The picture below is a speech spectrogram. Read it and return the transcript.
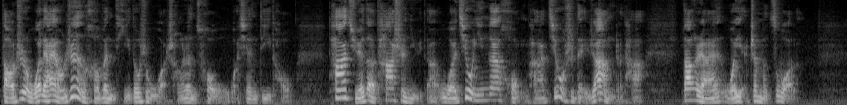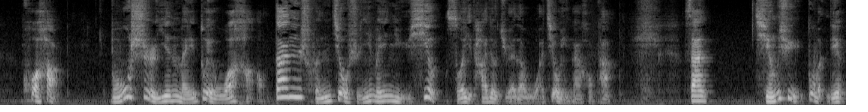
导致我俩有任何问题都是我承认错误，我先低头。他觉得她是女的，我就应该哄她，就是得让着她。当然，我也这么做了。（括号）不是因为对我好，单纯就是因为女性，所以他就觉得我就应该哄她。三，情绪不稳定，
